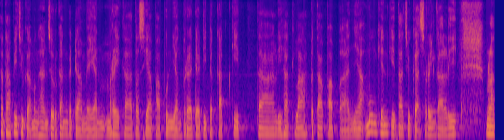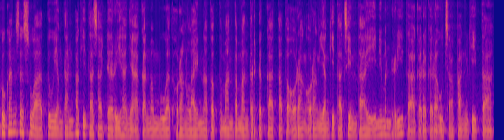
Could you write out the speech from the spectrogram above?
tetapi juga menghancurkan kedamaian mereka atau siapa pun yang berada di dekat kita kita lihatlah betapa banyak mungkin kita juga sering kali melakukan sesuatu yang tanpa kita sadari hanya akan membuat orang lain atau teman-teman terdekat atau orang-orang yang kita cintai ini menderita gara-gara ucapan kita,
